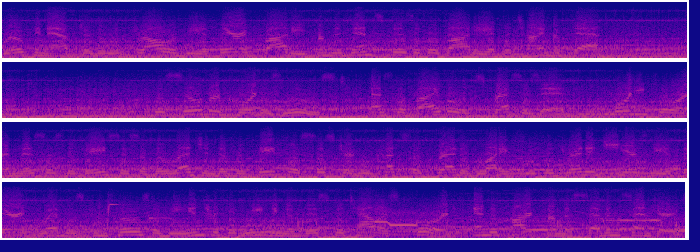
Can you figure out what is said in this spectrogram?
broken after the withdrawal of the etheric body from the dense physical body at the time of death. The silver cord is loosed, as the Bible expresses it, 44 and this is the basis of the legend of the faithful sister who cuts the thread of life with the dreaded shears the etheric web is composed of the intricate weaving of this vitalis cord, and apart from the seven centers.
